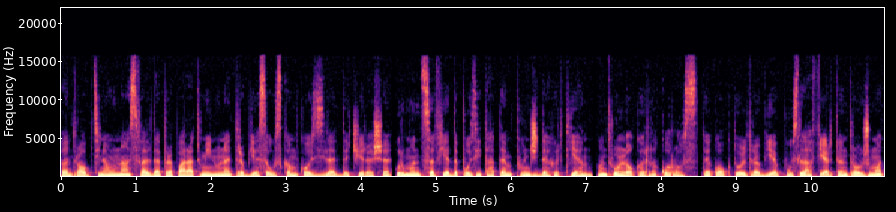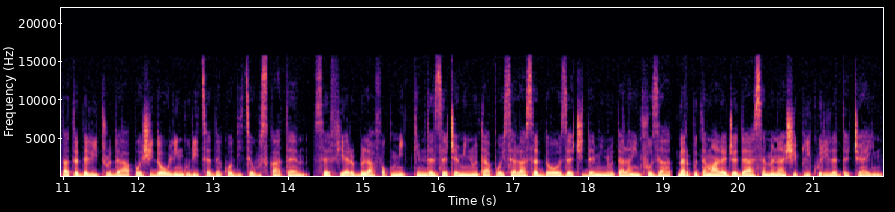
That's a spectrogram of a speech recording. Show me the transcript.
Pentru a obține un astfel de preparat minune, trebuie să uscăm cozile de cireșe, urmând să fie depozitate în pungi de hârtie, într-un loc răcoros. Decoctul trebuie pus la fiert într-o jumătate de litru de apă și două lingurițe de codițe uscate. Se fierb la foc mic timp de 10 minute, apoi se lasă 20 de minute la infuzat, dar putem alege de asemenea și plicurile de ceai.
